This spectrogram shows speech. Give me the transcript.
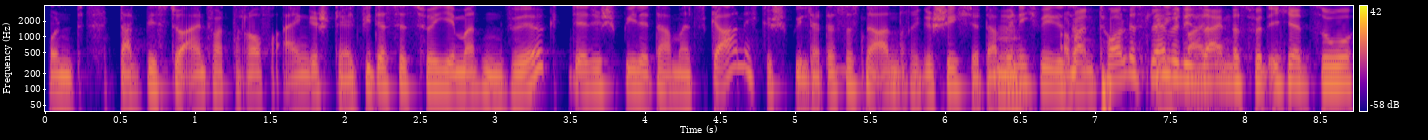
Und dann bist du einfach darauf eingestellt. Wie das jetzt für jemanden wirkt, der die Spiele damals gar nicht gespielt hat, das ist eine andere Geschichte. Da hm. bin ich, wie gesagt. Aber ein tolles Leveldesign, das würde ich jetzt so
